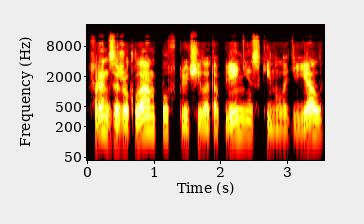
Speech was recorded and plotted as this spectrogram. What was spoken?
Фрэнк зажег лампу, включил отопление, скинул одеяло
